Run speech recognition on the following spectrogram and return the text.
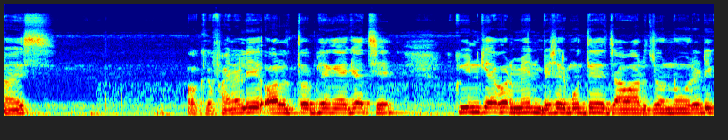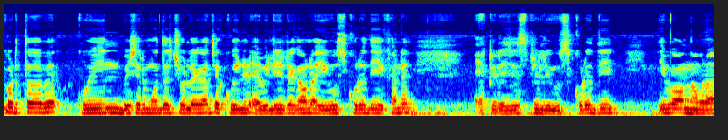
nice okay finally all তো ভেঙে গেছে। কুইনকে এখন মেন বেশের মধ্যে যাওয়ার জন্য রেডি করতে হবে। কুইন বেশের মধ্যে চলে গেছে। কুইনের অ্যাবিলিটিটাকে আমরা ইউজ করে দিই এখানে। একটা রেজেসপিল ইউজ করে দিই। এবং আমরা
